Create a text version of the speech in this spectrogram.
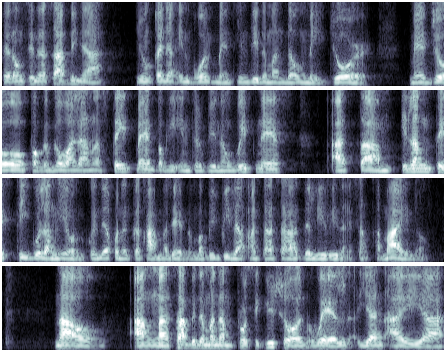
Pero ang sinasabi niya, yung kanyang involvement hindi naman daw major. Medyo paggagawa lang ng statement, pag interview ng witness, at um, ilang testigo lang yon kung hindi ako nagkakamali. No? Mabibilang ata sa daliri ng isang kamay. No? Now, ang uh, sabi naman ng prosecution, well, yan ay uh,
